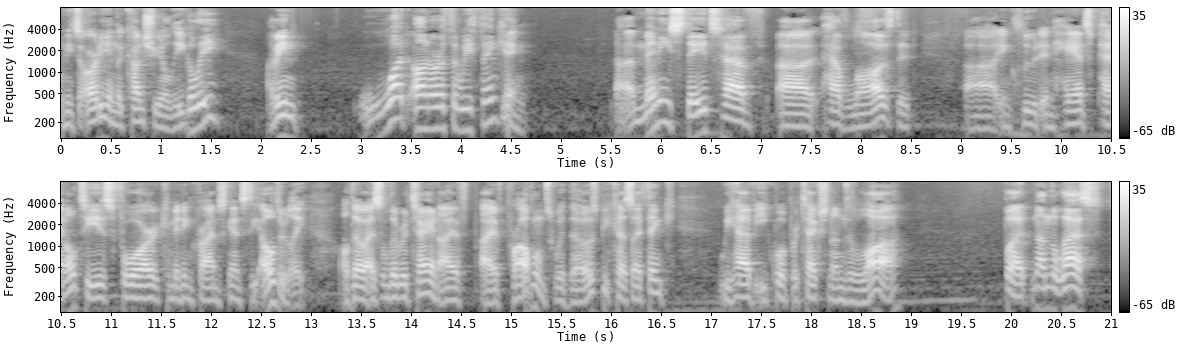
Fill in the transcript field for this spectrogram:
when he's already in the country illegally? I mean, what on earth are we thinking? Uh, many states have uh, have laws that uh, include enhanced penalties for committing crimes against the elderly. Although, as a libertarian, I have I have problems with those because I think we have equal protection under the law. But nonetheless,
